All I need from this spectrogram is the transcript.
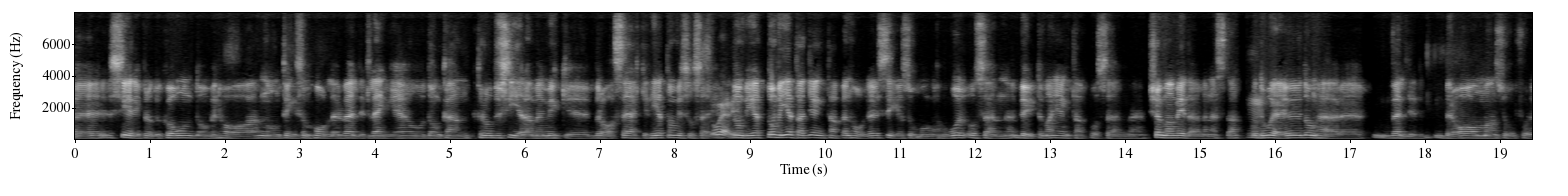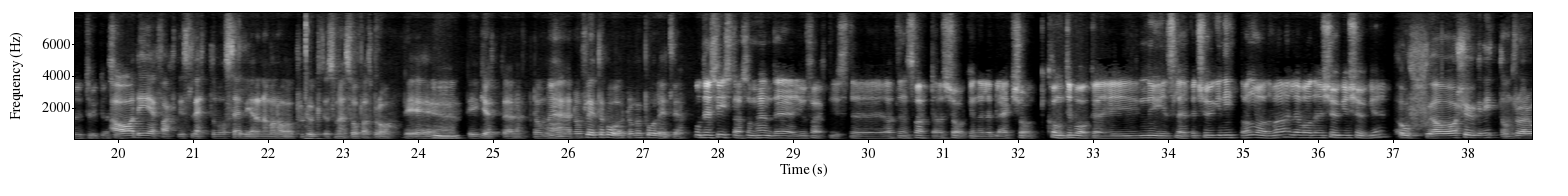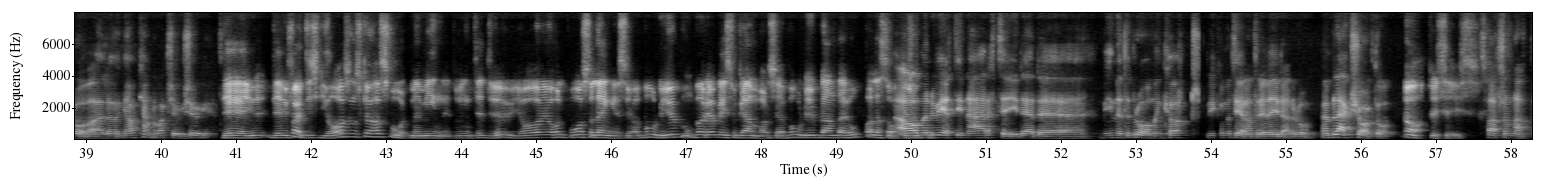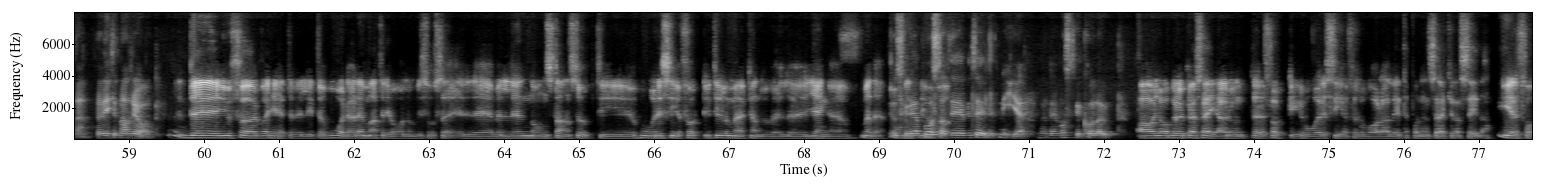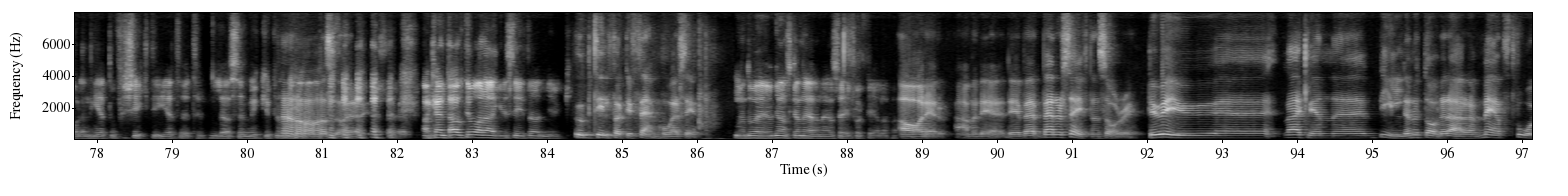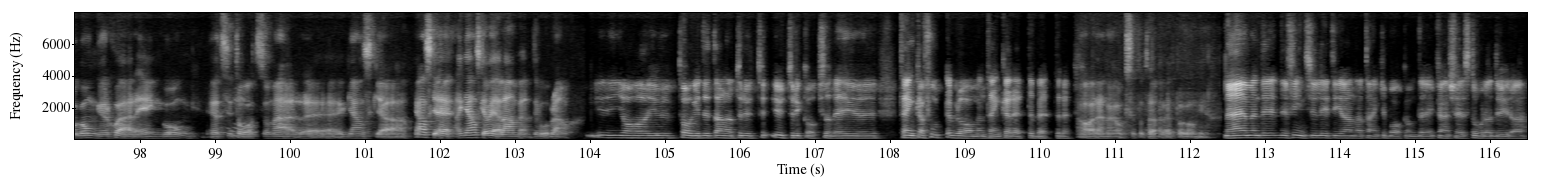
serieproduktion. De vill ha någonting som håller väldigt länge och de kan producera med mycket bra säkerhet om vi så säger. Så de, vet, de vet att gängtappen håller si och så många hål och sen byter man gängtapp och sen eh, kör man vidare med nästa. Mm. Och då är ju de här eh, väldigt bra om man så får uttrycka sig. Ja, det är faktiskt lätt att vara säljare när man har produkter som är så pass bra. Det är, mm. det är gött. Där. De, är, de flyter på, de är pålitliga. Och det sista som hände är ju faktiskt eh, att den svarta Sharken, eller Black Shark, kom tillbaka i nyhetssläppet 2019 var det va? Eller var det 2020? Usch, ja 2019 tror jag det var va? Eller ja, kan det ha varit 2020? Det är, ju, det är ju faktiskt jag som ska ha svårt med minnet och inte du. Jag har ju hållit på så länge så jag borde ju börja bli så gammal så jag borde ju blanda ihop alla saker. Ja, men du vet i närtid är det... Minnet är bra men kort. Vi kommenterar inte det vidare då. Men Black Shark då? Ja, precis. Svart som natten. För vilket material? Det är ju för, vad heter det, lite hårdare material om vi så säger. Det är väl någonstans upp till HRC 40 till och med kan du väl eh, gänga med det. Jag skulle vilja påstå att det är betydligt mer, men det måste vi kolla upp. Ja, jag brukar säga runt 40 eh, HRC för att vara lite på den säkra sidan. Erfarenhet och försiktighet vet du, löser mycket problem. Ja, så är det. Så är det. Man kan inte alltid vara aggressivt ödmjuk. Upp till 45 HRC. Men då är jag ganska nära när jag säger 40 i alla fall. Ja, det är du. Ja, men det, det är better safe than sorry. Du är ju eh, verkligen eh, bilden utav det där. Mät två gånger, skär en gång. Ett citat som är eh, ganska, ganska, ganska väl använt i vår bransch jag har ju tagit ett annat uttryck också. Det är ju tänka fort är bra men tänka rätt är bättre. Ja, den har jag också fått höra ett par gånger. Nej, men det, det finns ju lite grann tanke bakom. Det kanske är stora, dyra, eh,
